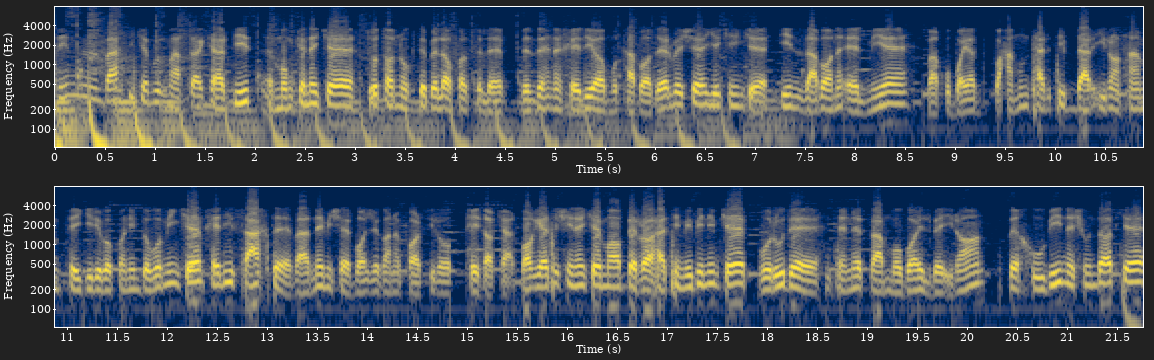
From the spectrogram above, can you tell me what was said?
در این بحثی که بود مطرح کردید ممکنه که دو تا نکته بلافاصله به ذهن خیلی ها متبادر بشه. یکی اینکه این زبان علمیه و خب باید با همون ترتیب در ایران هم پیگیری بکنیم. دوم اینکه خیلی سخته و نمیشه واژگان فارسی رو پیدا کرد. واقعیتش اینه که ما به راحتی می‌بینیم که ورود اینترنت و موبایل به ایران به خوبی نشون داد که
